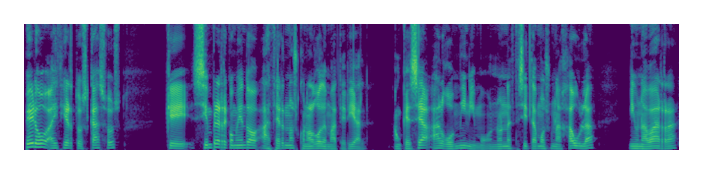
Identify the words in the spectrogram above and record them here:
pero hay ciertos casos que siempre recomiendo hacernos con algo de material aunque sea algo mínimo, no necesitamos una jaula, ni una barra,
